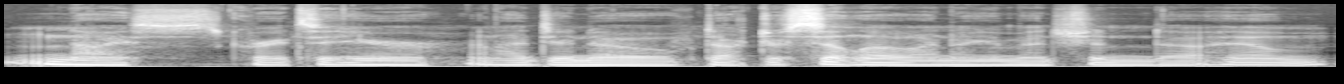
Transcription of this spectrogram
Nice, great to hear. And I do know Dr. Silo. I know you mentioned uh, him.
